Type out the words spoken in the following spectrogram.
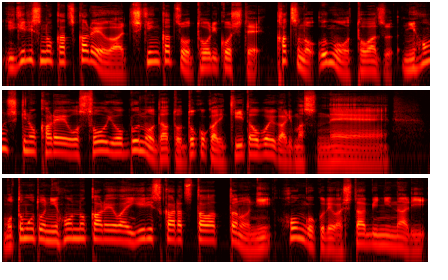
イギリスのカツカレーはチキンカツを通り越してカツの有無を問わず日本式のカレーをそう呼ぶのだとどこかで聞いた覚えがありますね。もともと日本のカレーはイギリスから伝わったのに本国では下火になり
